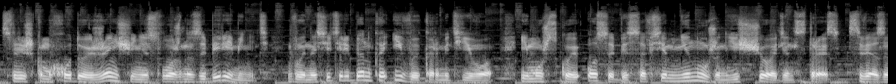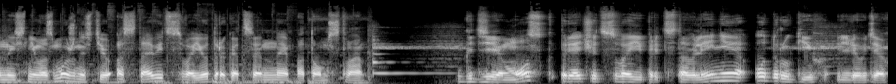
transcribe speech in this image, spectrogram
Слишком худой женщине сложно забеременеть, выносить ребенка и выкормить его. И мужской особи совсем не нужен еще один стресс, связанный с невозможностью оставить свое драгоценное потомство где мозг прячет свои представления о других людях.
